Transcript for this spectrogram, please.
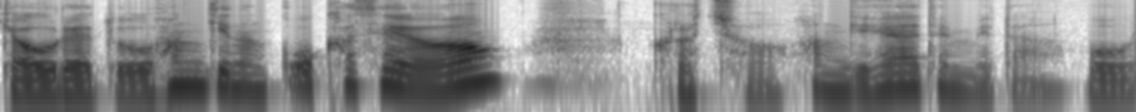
겨울에도 환기는 꼭 하세요. 그렇죠. 환기해야 됩니다. 뭐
